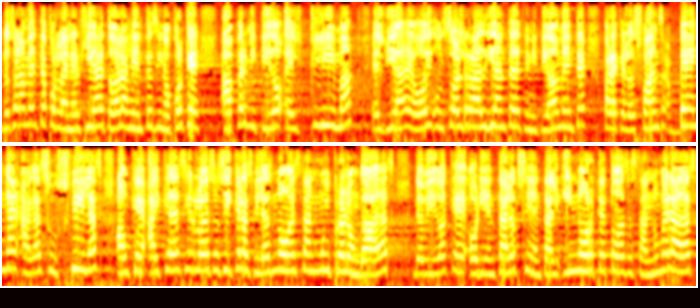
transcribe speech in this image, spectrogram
no solamente por la energía de toda la gente, sino porque ha permitido el clima el día de hoy, un sol radiante definitivamente para que los fans vengan, hagan sus filas, aunque hay hay que decirlo eso sí, que las filas no están muy prolongadas debido a que oriental, occidental y norte todas están numeradas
